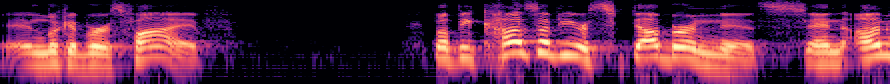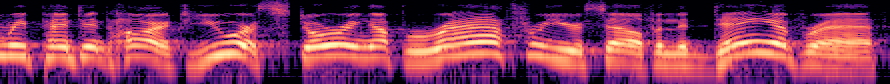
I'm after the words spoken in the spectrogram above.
And look at verse 5. But because of your stubbornness and unrepentant heart, you are storing up wrath for yourself in the day of wrath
